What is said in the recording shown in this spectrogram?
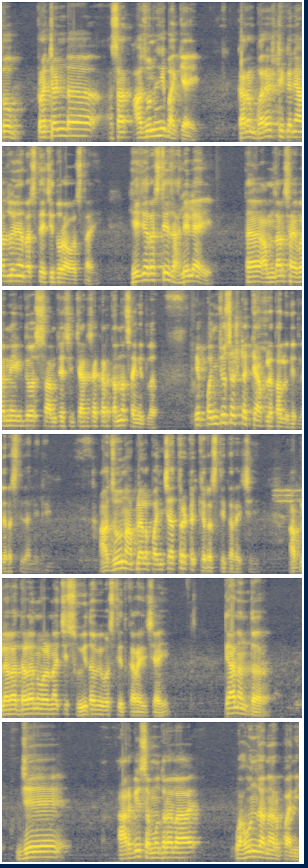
तो प्रचंड असा अजूनही बाकी आहे. कारण बऱ्याच ठिकाणी अजूनही रस्त्याची दुरावस्था आहे. हे जे रस्ते झालेले आहे तर आमदार साहेबांनी एक दिवस आमच्याशी चर्चा करताना सांगितलं हे पंचवीसच टक्के आपल्या तालुक्यातले रस्ते झालेले आहे अजून आपल्याला पंच्याहत्तर टक्के रस्ते करायचे आपल्याला दळणवळणाची सुविधा व्यवस्थित करायची आहे. त्यानंतर जे अरबी समुद्राला वाहून जाणारं पाणी.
